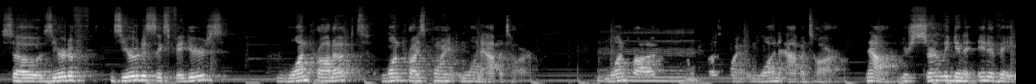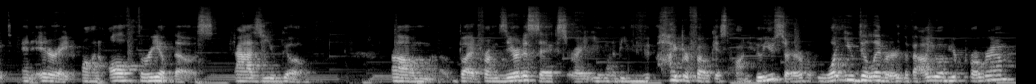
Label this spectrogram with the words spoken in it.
So, 0 to 0 to 6 figures, one product, one price point, one avatar. One product, mm. point, one avatar. Now, you're certainly going to innovate and iterate on all three of those as you go. Um, but from zero to six, right, you want to be hyper focused on who you serve, what you deliver, the value of your program,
